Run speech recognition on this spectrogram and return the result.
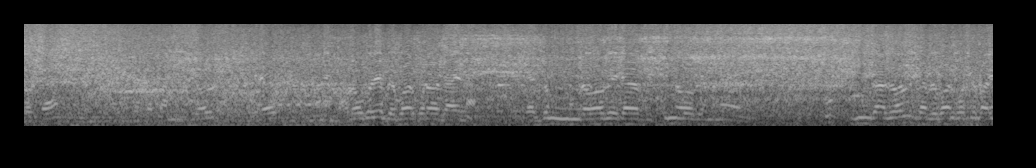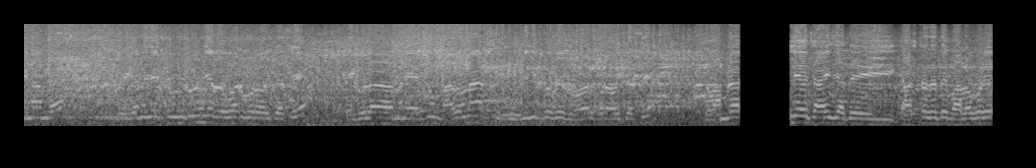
জলটা এটা পানির জল এটা মানে ভালো করে ব্যবহার করা যায় না। একদম নোংরাভাবে এটা বিচ্ছিন্নভাবে মানে খুব নোংরা জল এটা ব্যবহার করতে পারি না আমরা। এখানে যে টুন টুন যে ব্যবহার করা হইতেছে, এগুলা মানে একদম ভালো না ডুপ্লিকেটভাবে ব্যবহার করা হইতেছে। তো আমরা চাই যাতে এই কাজটা যাতে ভালো করে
